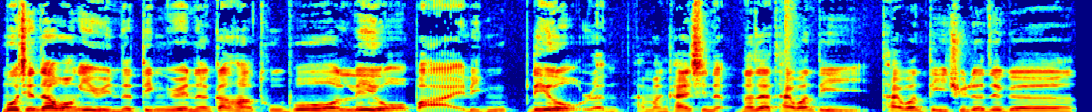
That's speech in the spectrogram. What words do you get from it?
目前在网易云的订阅呢，刚好突破六百零六人，还蛮开心的。那在台湾地台湾地区的这个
